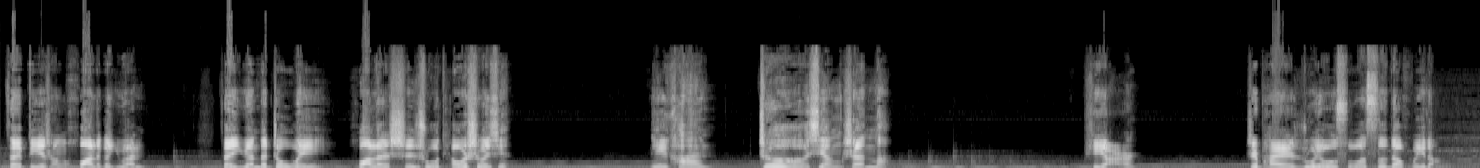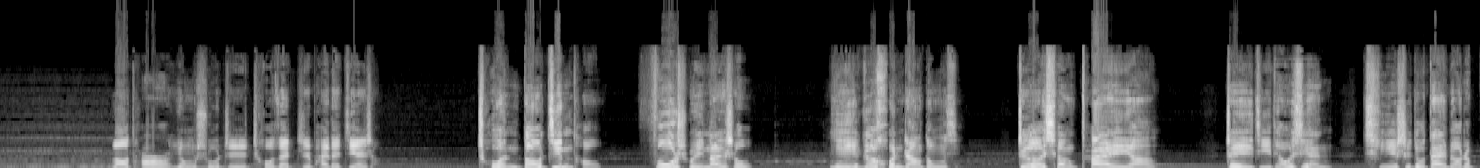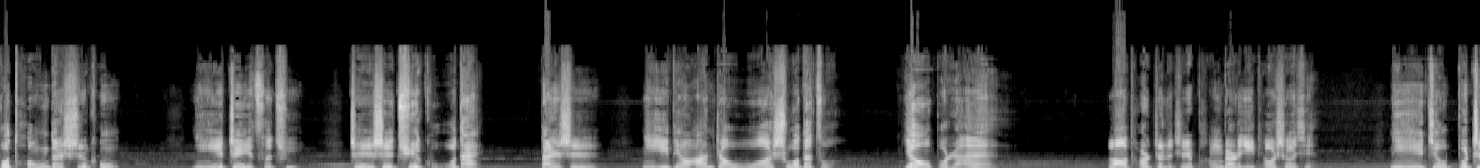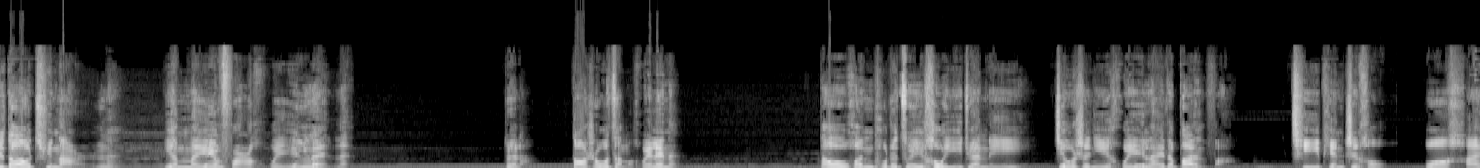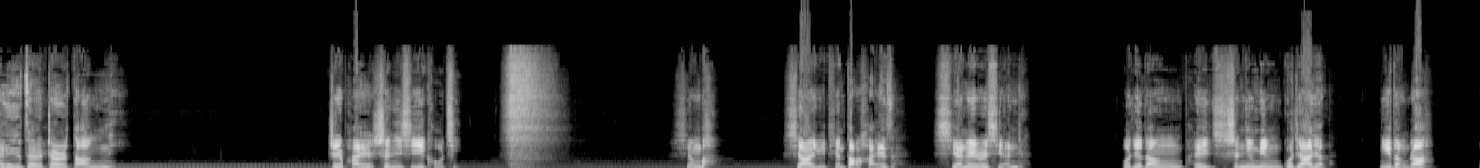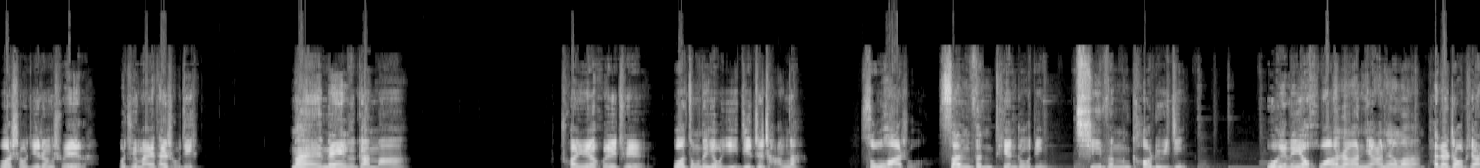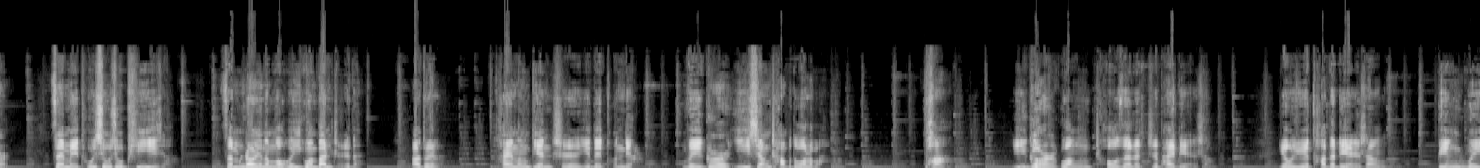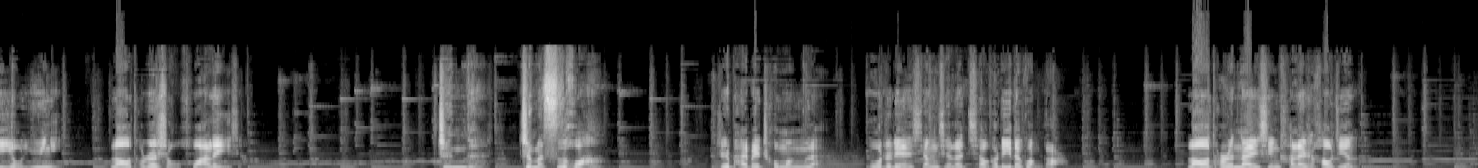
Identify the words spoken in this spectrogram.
在地上画了个圆，在圆的周围画了十数条射线。你看，这像什么？屁眼儿，支派若有所思的回答。老头用树枝抽在支派的肩上，蠢到尽头，覆水难收。你个混账东西，这像太阳，这几条线其实就代表着不同的时空。你这次去，只是去古代，但是你一定要按照我说的做，要不然。老头指了指旁边的一条射线，你就不知道去哪儿了，也没法回来了。对了，到时候我怎么回来呢？道魂谱的最后一卷里就是你回来的办法。七天之后，我还在这儿等你。智派深吸一口气，行吧，下雨天打孩子，闲着也是闲着。我就当陪神经病过家家了，你等着，我手机扔水里了，我去买一台手机。买那个干嘛？穿越回去，我总得有一技之长啊。俗话说，三分天注定，七分靠滤镜。我给那些皇上啊、娘娘们拍点照片，在美图秀秀 P 一下，怎么着也能谋个一官半职的。啊，对了，太阳能电池也得囤点伟哥一箱差不多了吧？啪。一个耳光抽在了支派脸上，由于他的脸上并未有淤泥，老头的手滑了一下。真的这么丝滑？支派被抽懵了，捂着脸想起了巧克力的广告。老头的耐心看来是耗尽了。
